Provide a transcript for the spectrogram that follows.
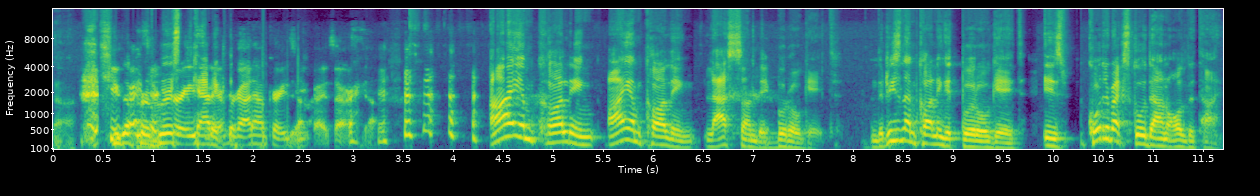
You a guys are crazy. character. I forgot how crazy you guys are. I am calling. I am calling last Sunday Burrowgate, and the reason I'm calling it Burrowgate is quarterbacks go down all the time.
